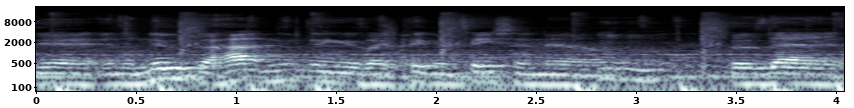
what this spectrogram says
Yeah, and the new, the hot new thing is like pigmentation now. Mm-hmm. So is that?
